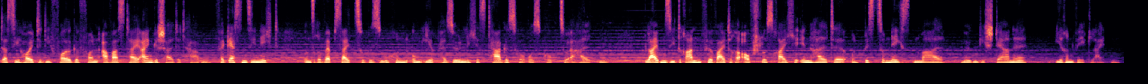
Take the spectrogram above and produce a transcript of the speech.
dass Sie heute die Folge von Avastai eingeschaltet haben. Vergessen Sie nicht, unsere Website zu besuchen, um Ihr persönliches Tageshoroskop zu erhalten. Bleiben Sie dran für weitere aufschlussreiche Inhalte und bis zum nächsten Mal mögen die Sterne Ihren Weg leiten.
